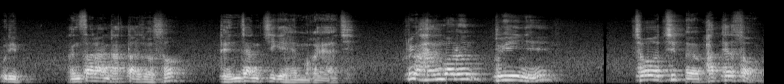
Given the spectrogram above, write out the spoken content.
우리 안사람 갖다 줘서 된장찌개 해 먹어야지. 그리고 한 번은 부인이 저 집 밭에서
